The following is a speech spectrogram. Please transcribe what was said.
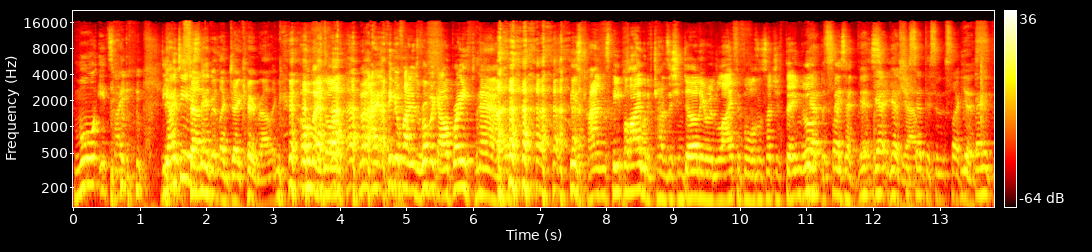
more it's like the idea is Sounding a that bit like J.K. Rowling. Oh my god! I, I think you'll find it's Robert Galbraith now. These trans people, I would have transitioned earlier in life if there wasn't such a thing. Oh, yeah, they like, said this. yeah, yeah, she said this, and it's like, Yes. babe,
